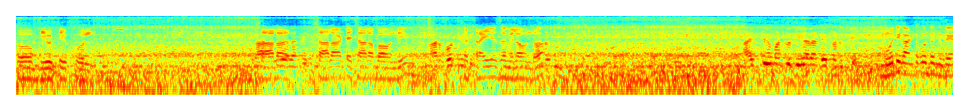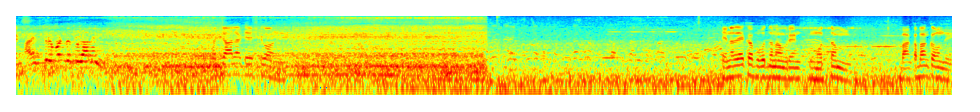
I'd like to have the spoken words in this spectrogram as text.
So beautiful. చాలా చాలా అంటే చాలా బాగుంది. ట్రై చేద్దాం ఎలా ఉందో. ఐస్ క్రీమ్ అంటూ దిగాలంటే ఎక్కడ నుంచి మూతికి అంటుకుంటుంది ఫ్రెండ్స్. ఐస్ క్రీమ్ అంటూ దిగాలి చాలా టేస్ట్గా ఉంది. తినలేకపోతున్నాం ఫ్రెండ్స్ మొత్తం బంక బంక ఉంది.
